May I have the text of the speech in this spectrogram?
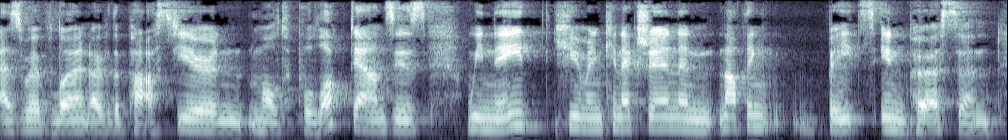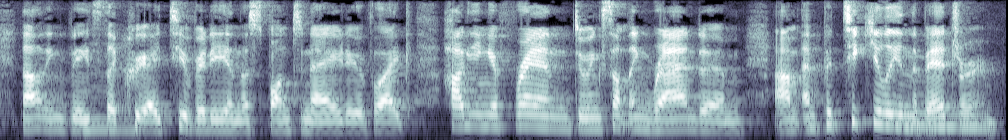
As we've learned over the past year and multiple lockdowns, is we need human connection and nothing beats in person. Nothing beats mm. the creativity and the spontaneity of like hugging a friend, doing something random, um, and particularly in the mm. bedroom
